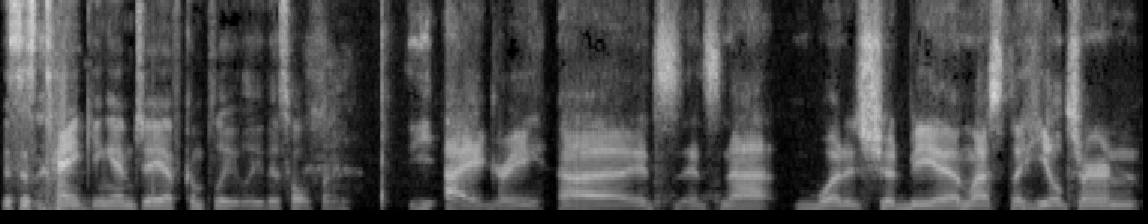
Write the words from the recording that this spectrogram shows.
This is tanking MJF completely. This whole thing. I agree. Uh, it's it's not what it should be unless the heel turn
